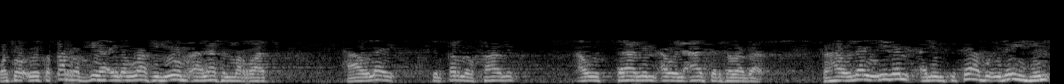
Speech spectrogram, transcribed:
ويتقرب بها إلى الله في اليوم آلاف المرات. هؤلاء في القرن الخامس أو الثامن أو العاشر كما بعد. فهؤلاء إذا الانتساب إليهم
